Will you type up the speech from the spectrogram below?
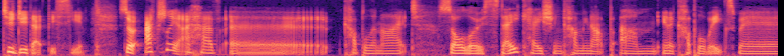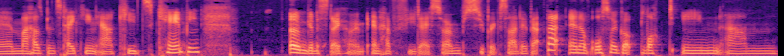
to do that this year. So actually, I have a couple of night solo staycation coming up um, in a couple of weeks where my husband's taking our kids camping. I'm going to stay home and have a few days, so I'm super excited about that. And I've also got blocked in um,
